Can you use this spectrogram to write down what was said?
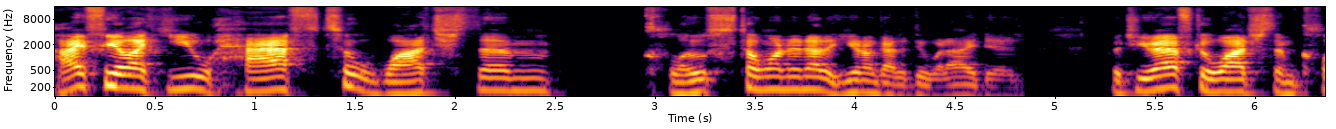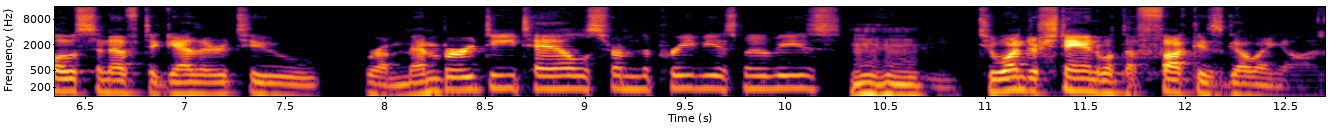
I feel like you have to watch them close to one another. You don't got to do what I did, but you have to watch them close enough together to remember details from the previous movies Mm-hmm. to understand what the fuck is going on.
